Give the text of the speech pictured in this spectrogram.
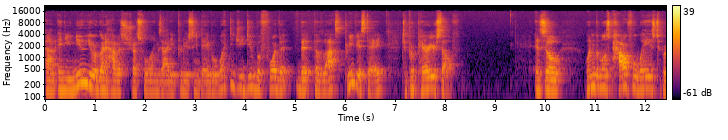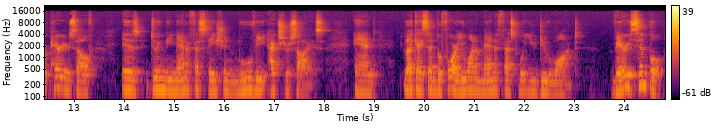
um, and you knew you were going to have a stressful anxiety producing day but what did you do before the, the the last previous day to prepare yourself and so one of the most powerful ways to prepare yourself is doing the manifestation movie exercise and like I said before, you want to manifest what you do want. Very simple.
